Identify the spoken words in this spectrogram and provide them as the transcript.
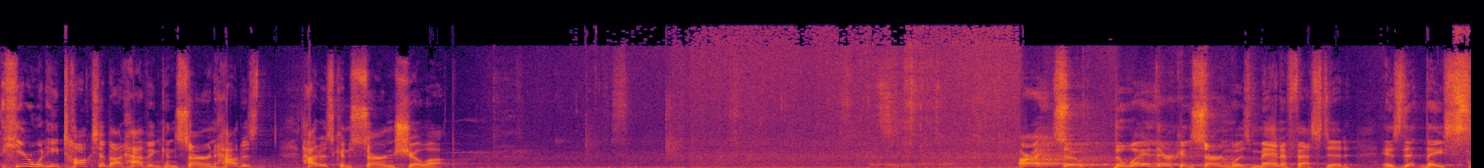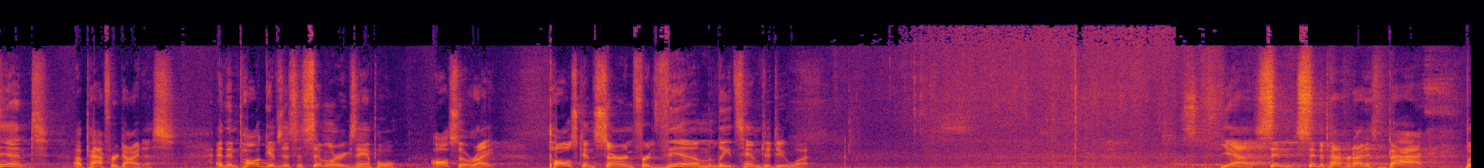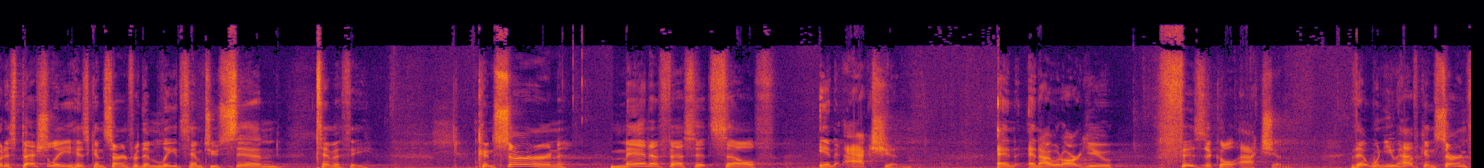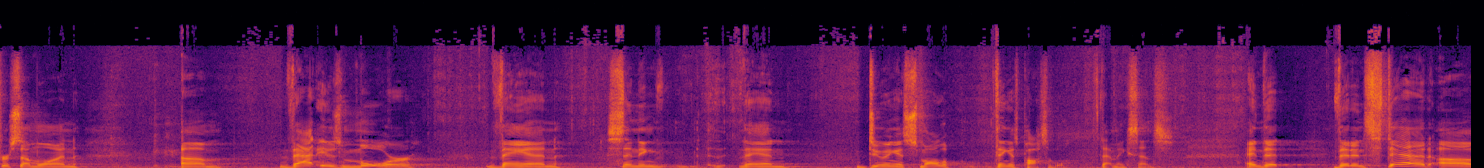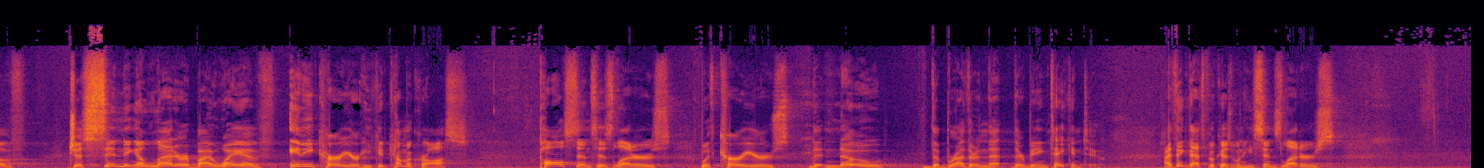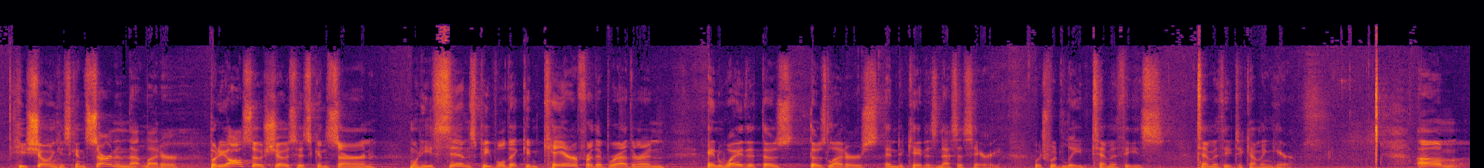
here, when he talks about having concern, how does how does concern show up? All right, so the way their concern was manifested is that they sent Epaphroditus. And then Paul gives us a similar example also, right? Paul's concern for them leads him to do what? Yeah, send, send Epaphroditus back, but especially his concern for them leads him to send Timothy. Concern manifests itself in action. And, and I would argue physical action. That when you have concern for someone, um, that is more than sending, than doing as small a thing as possible, if that makes sense. And that, that instead of just sending a letter by way of any courier he could come across, Paul sends his letters with couriers that know the brethren that they're being taken to. I think that's because when he sends letters, he's showing his concern in that letter, but he also shows his concern when he sends people that can care for the brethren in a way that those, those letters indicate is necessary, which would lead Timothy's, Timothy to coming here. Um,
